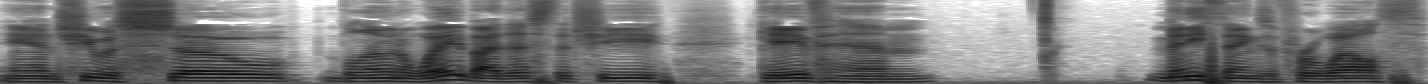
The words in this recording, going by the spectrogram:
And she was so blown away by this that she gave him many things of her wealth.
